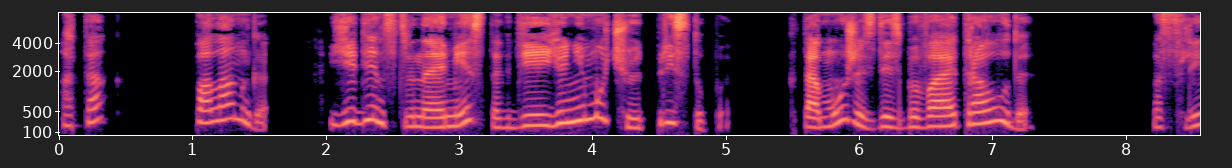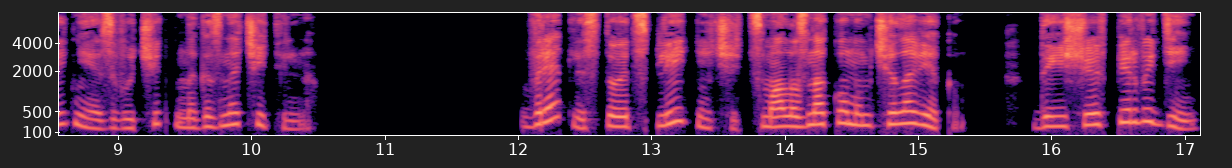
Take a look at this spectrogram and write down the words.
А так, Паланга — единственное место, где ее не мучают приступы. К тому же здесь бывает Рауда. Последнее звучит многозначительно. Вряд ли стоит сплетничать с малознакомым человеком, да еще и в первый день,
